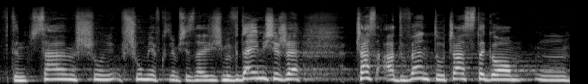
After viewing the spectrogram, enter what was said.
W tym całym szumie, w którym się znaleźliśmy. Wydaje mi się, że czas Adwentu, czas tego mm,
